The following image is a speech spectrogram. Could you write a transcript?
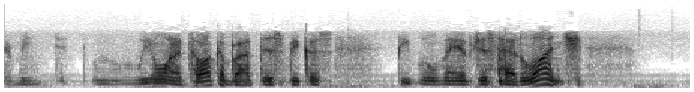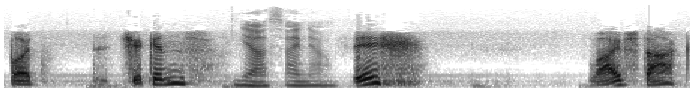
I mean, we don't want to talk about this because people may have just had lunch, but chickens, Yes, I know. fish, livestock.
